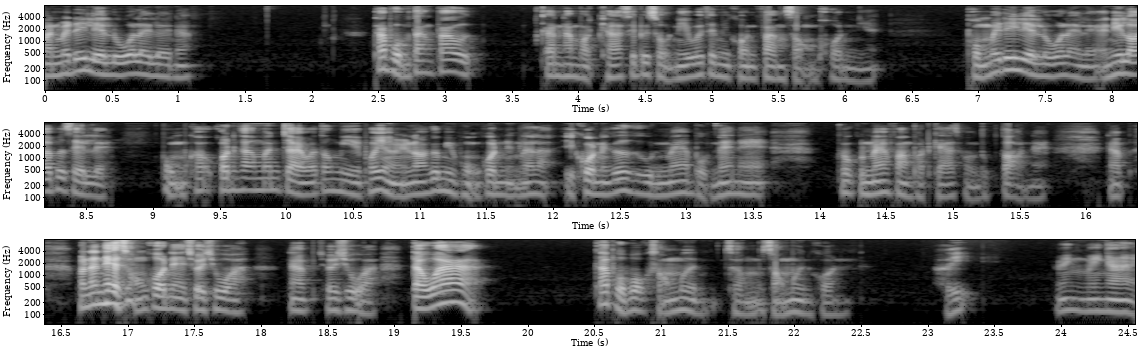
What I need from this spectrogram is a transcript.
มันไม่ได้เรียนรู้อะไรเลยนะ ถ้าผมตั้งเป้าการทำพอดแคสต์ episode นี้ว่าจะมีคนฟัง 2 คนเนี่ยผมไม่ได้เรียนรู้อะไรเลย อันนี้ร้อยเปอร์เซ็นต์เลย ผมค่อนข้างมั่นใจว่าต้องมี เพราะอย่างน้อยๆก็มีผมคนหนึ่งแล้วล่ะ อีกคนนึงก็คือคุณแม่ผมแน่ๆ พราคุณแม่ฟังพอดแคสต์ผมทุกตอนนะนะครับเพราะนั้นเนี่ยสองคนเนี่ยชัวร์ๆนะครับชัวร์ๆแต่ว่าถ้าผมบอกสองหมื่นสองสองหมื่นคน เฮ้ยไม่ไม่ง่าย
